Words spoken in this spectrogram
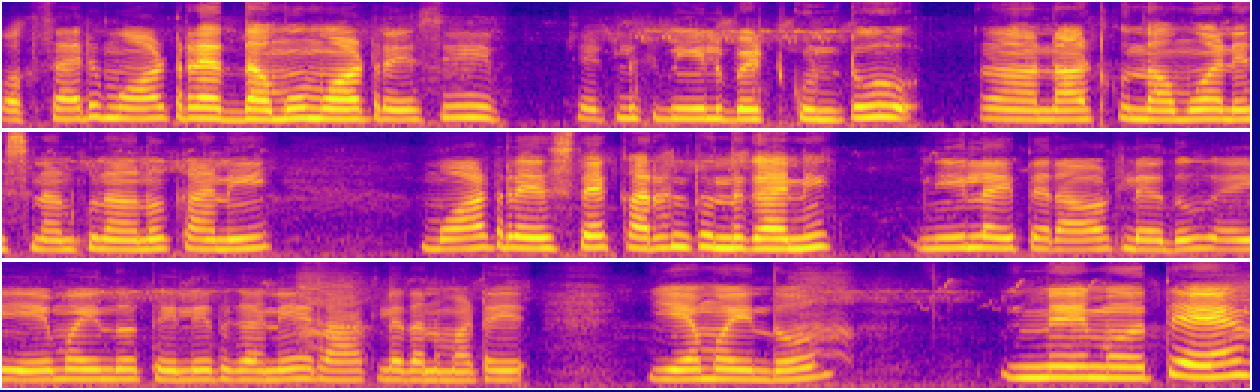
ఒకసారి మోటార్ వేద్దాము. మోటార్ వేసి చెట్లకి నీళ్ళు పెట్టుకుంటూ నాటుకుందాము అనేసి అనుకున్నాను. కానీ మోటార్ వేస్తే కరెంట్ ఉంది కానీ నీళ్ళు అయితే రావట్లేదు. ఏమైందో తెలియదు కానీ రావట్లేదు అనమాట ఏమైందో మేమైతే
